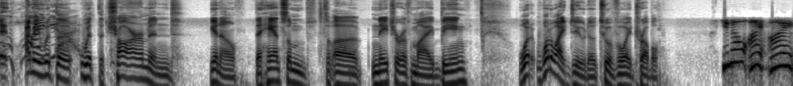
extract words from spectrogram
It, Oh I mean, with God. the with the charm and you know the handsome uh, nature of my being, what what do I do to to avoid trouble? You know, I, I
